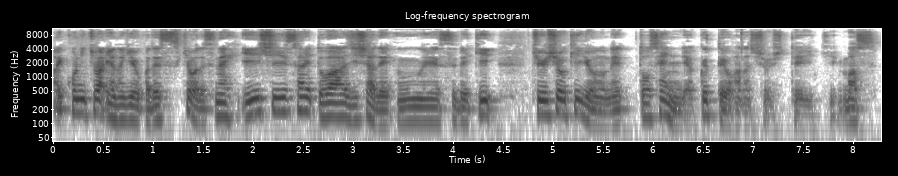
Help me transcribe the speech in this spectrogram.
はい、こんにちは。柳岡です。今日はですね、EC サイトは自社で運営すべき中小企業のネット戦略っていうお話をしていきます。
